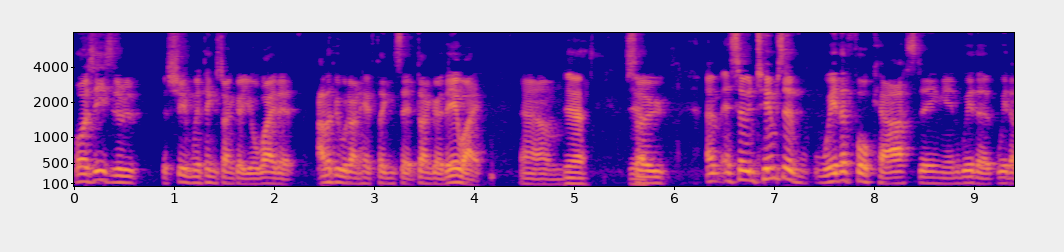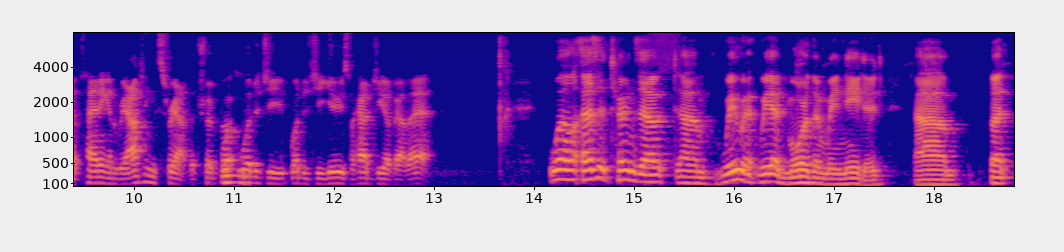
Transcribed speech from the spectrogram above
or it's easy to assume when things don't go your way that other people don't have things that don't go their way. Um, Yeah. so, um, and so in terms of weather forecasting and weather weather planning and routing throughout the trip, what, Mhm. what did you what did you use, or how did you go about that? Well, as it turns out, um, we we had more than we needed, um, but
